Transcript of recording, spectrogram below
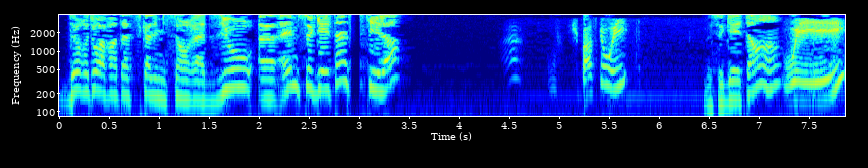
De retour à Fantastica, l'émission radio. Euh, Monsieur Gaétan, est-ce qu'il est là? Pense que oui. Monsieur Gaétan, hein? Oui.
